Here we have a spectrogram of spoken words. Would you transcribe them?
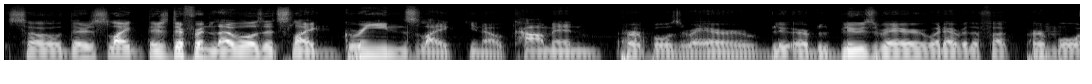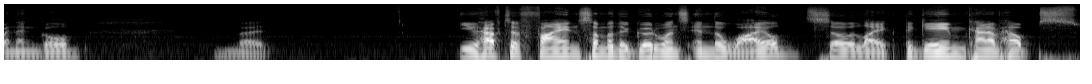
so there's like there's different levels. It's like greens like you know common purple's rare or blue or bl- blue's rare whatever the fuck purple and then gold. But you have to find some of the good ones in the wild. So like the game kind of helps,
